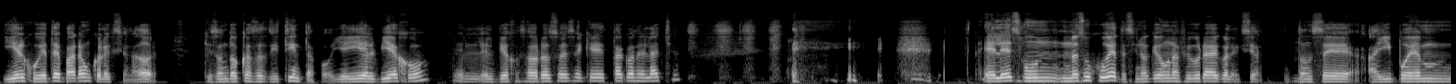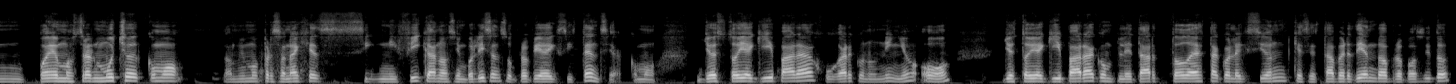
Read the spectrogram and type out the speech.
y el juguete para un coleccionador, que son dos cosas distintas. pues. Y ahí el viejo, el, el viejo sabroso ese que está con el hacha, él es un, no es un juguete, sino que es una figura de colección. Entonces ahí pueden, pueden mostrar mucho cómo los mismos personajes significan o simbolizan su propia existencia, como yo estoy aquí para jugar con un niño o yo estoy aquí para completar toda esta colección que se está perdiendo a propósito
